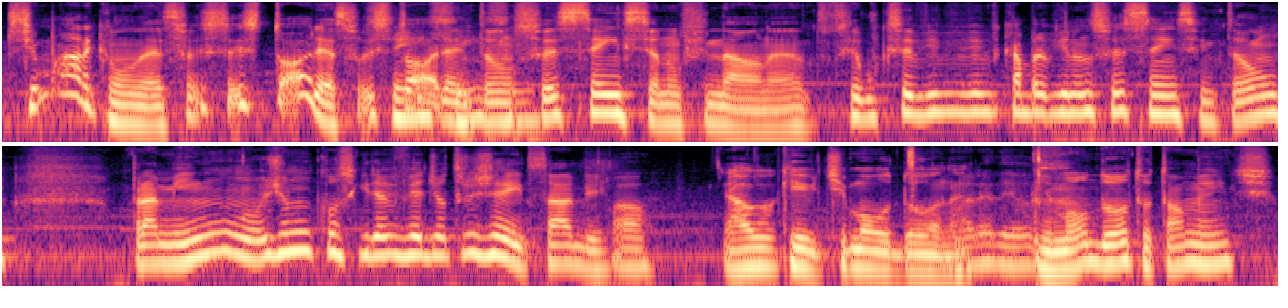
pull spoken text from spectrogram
se marcam, né? Sua, sua história, sua sim, história. Sim, então, sim. sua essência no final, né? O que você vive acaba virando sua essência. Então, para mim, hoje eu não conseguiria viver de outro jeito, sabe? Wow. Algo que te moldou, né? Glória a Deus. Me moldou totalmente.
